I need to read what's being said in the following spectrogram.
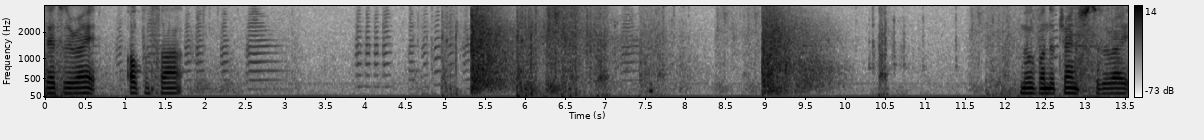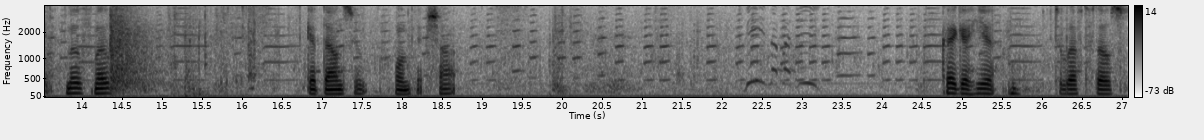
There to the right. Open fire. Move on the trench to the right. Move, move. Get down so won't get shot. Okay, get here. To left of those.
